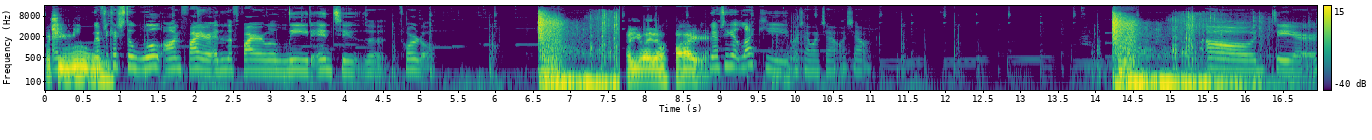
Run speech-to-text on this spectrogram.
What And you mean? We have to catch the wool on fire, and then the fire will lead into the portal. How do you light it on fire? We have to get lucky. Watch out! Watch out! Watch out! Oh dear.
